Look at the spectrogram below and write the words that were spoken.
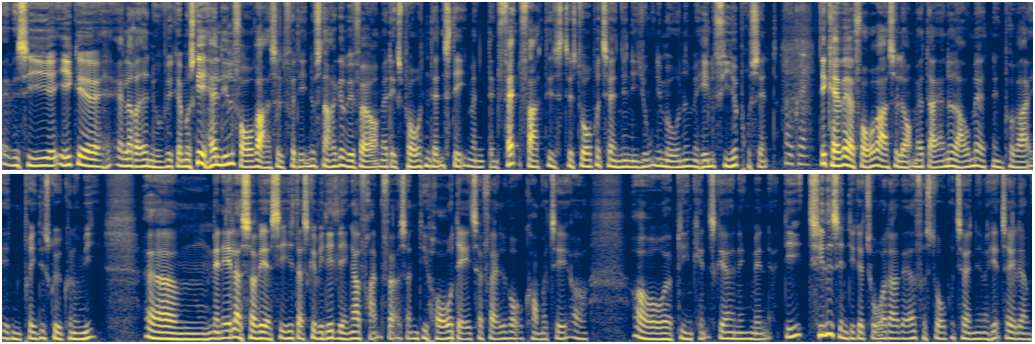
Jeg vil sige, ikke allerede nu. Vi kan måske have en lille forvarsel, fordi nu snakkede vi før om, at eksporten den steg, men den faldt faktisk til Storbritannien i juni måned med hele 4 procent. Okay. Det kan være forvarsel om, at der er noget afmatning på vej i den britiske økonomi. Øhm, men ellers så vil jeg sige, at der skal vi lidt længere frem, før sådan de hårde data for alvor kommer til at og øh, blive en kendskærning. Men de tillidsindikatorer, der har været fra Storbritannien, og her taler jeg om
